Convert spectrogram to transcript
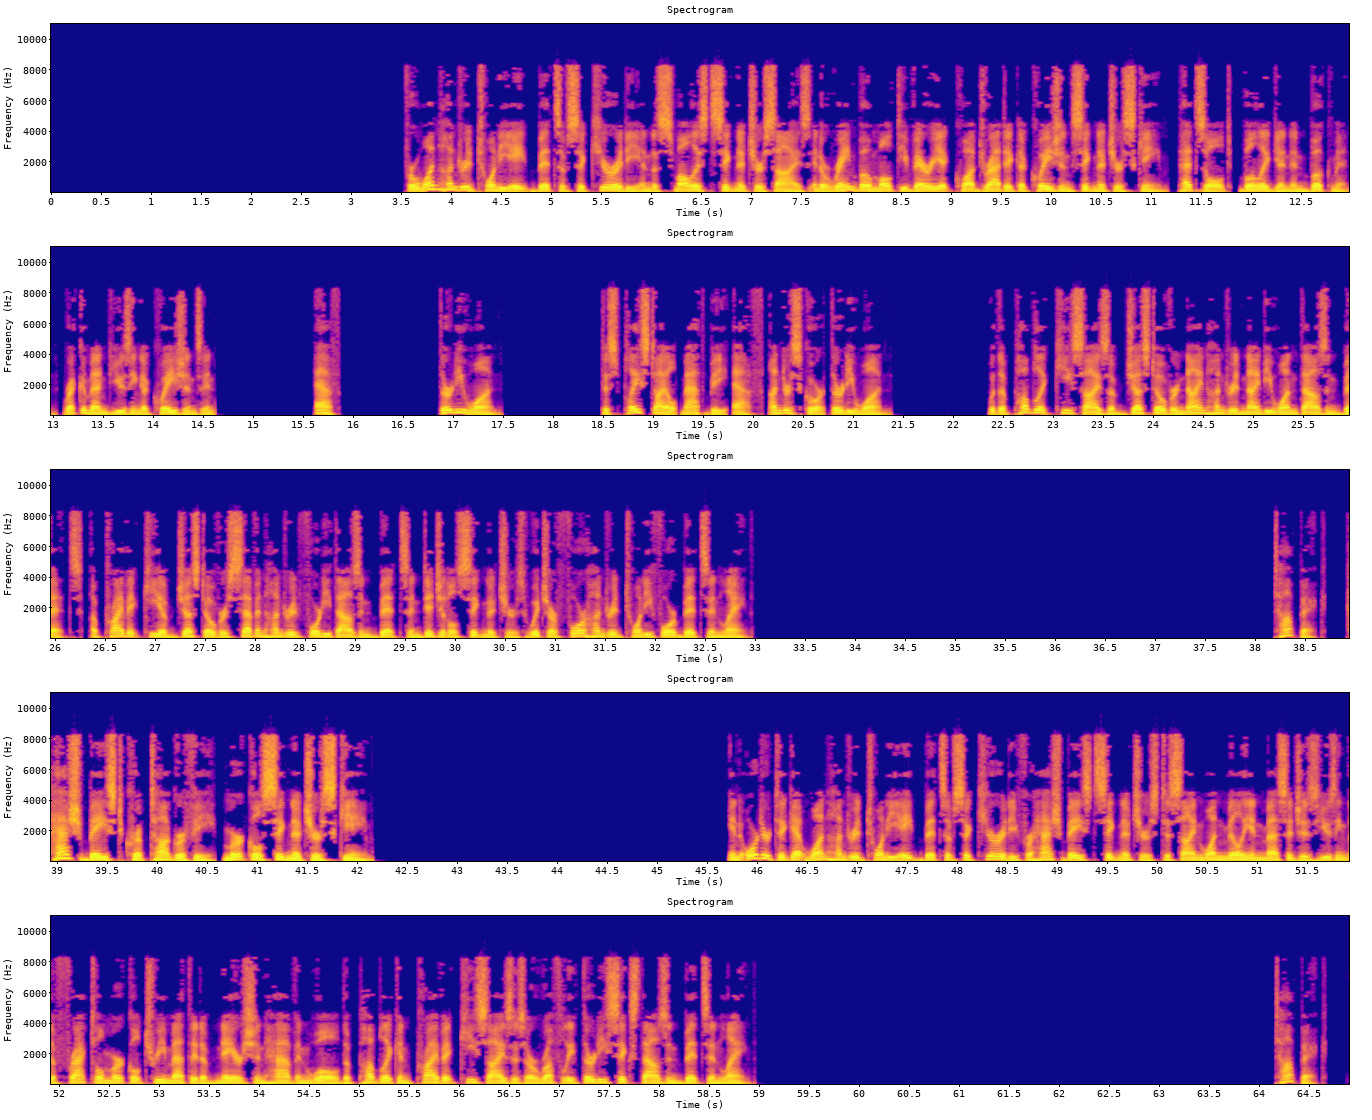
For 128 bits of security and the smallest signature size in a rainbow multivariate quadratic equation signature scheme, Petzoldt, Bulygin and Buchmann, recommend using equations in f 31 display style mathb f underscore 31 with a public key size of just over 991,000 bits, a private key of just over 740,000 bits and digital signatures which are 424 bits in length. Hash-based cryptography, Merkle signature scheme. In order to get 128 bits of security for hash-based signatures to sign 1 million messages using the fractal Merkle tree method of Naor Shenhav and Wool the public and private key sizes are roughly 36,000 bits in length.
